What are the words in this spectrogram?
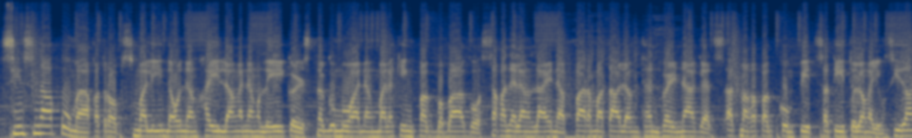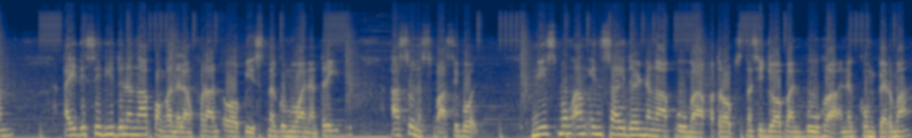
Since nga po mga katrops, malinaw ng kailangan ng Lakers na gumawa ng malaking pagbabago sa kanilang lineup para matalo ang Denver Nuggets at makapag-compete sa titulo ngayong season, ay desidido na nga po ang kanilang front office na gumawa ng trade as soon as possible. Mismong ang insider na nga po mga katrops na si Jovan Buha nagkumpirma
